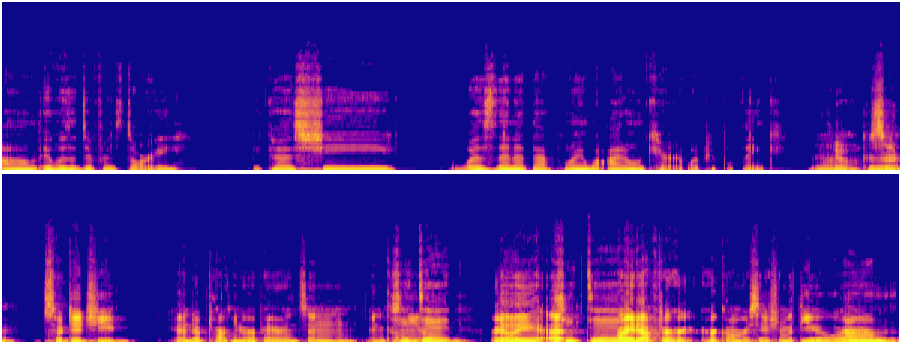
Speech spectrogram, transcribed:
um, it was a different story because she was then at that point, well, I don't care what people think. Yeah. Yeah. Good. So so did she end up talking to her parents and and coming she out? did. Really? Uh, she did. right after her, her conversation with you or Um,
